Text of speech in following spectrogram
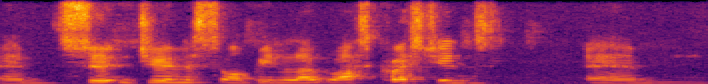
um, certain journalists aren't being allowed to ask questions, um,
